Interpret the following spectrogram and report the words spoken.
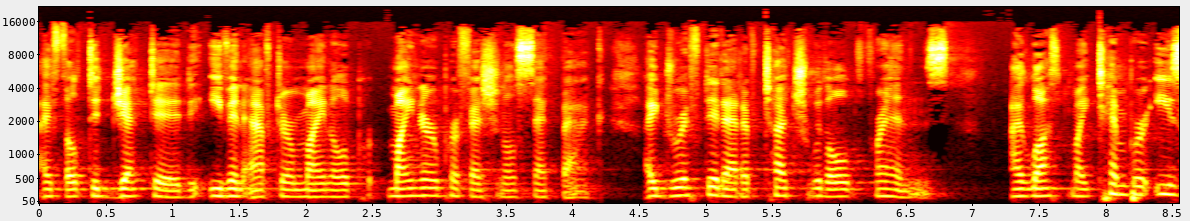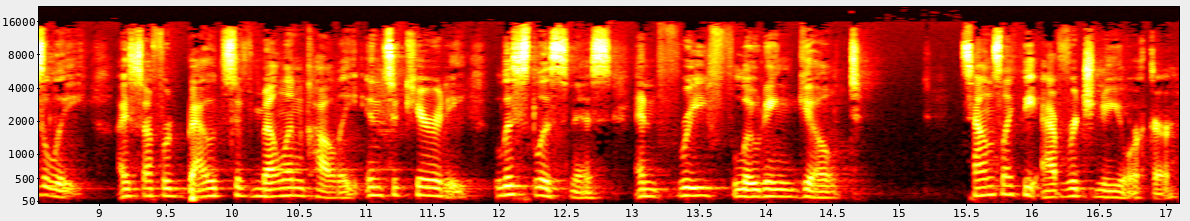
I felt dejected even after minor, minor professional setback. I drifted out of touch with old friends. I lost my temper easily. I suffered bouts of melancholy, insecurity, listlessness, and free floating guilt. Sounds like the average New Yorker.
